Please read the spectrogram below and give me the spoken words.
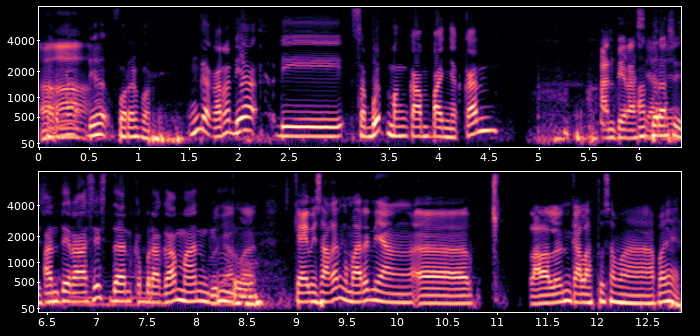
Ah. karena dia forever. Enggak karena dia disebut mengkampanyekan anti rasis. Anti rasis. anti rasis dan keberagaman gitu. Kayak misalkan kemarin yang eh La La Land kalah tuh sama apa ya?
